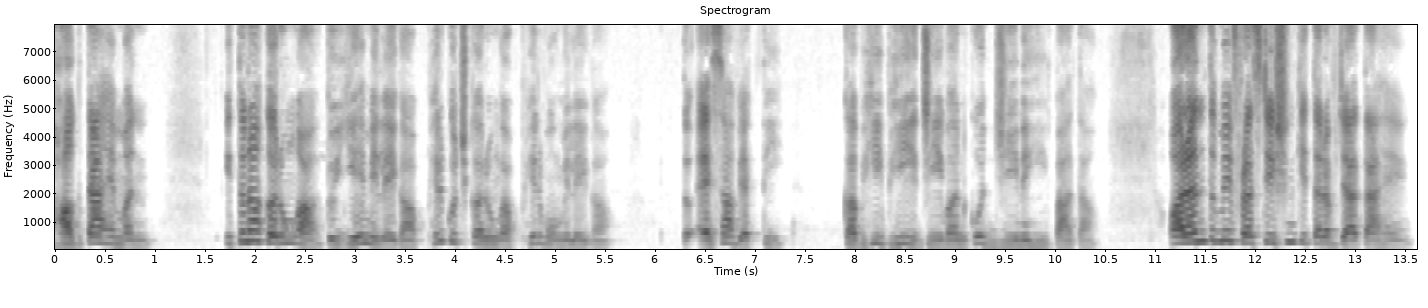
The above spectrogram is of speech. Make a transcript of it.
भागता है मन। इतना करूँगा तो ये मिलेगा, फिर कुछ करूँगा, फिर वो मिलेगा। तो ऐसा व्यक्ति कभी भी जीवन को जी नहीं पाता। और अंत में फ्रस्ट्रेशन की तरफ़ जाता है।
